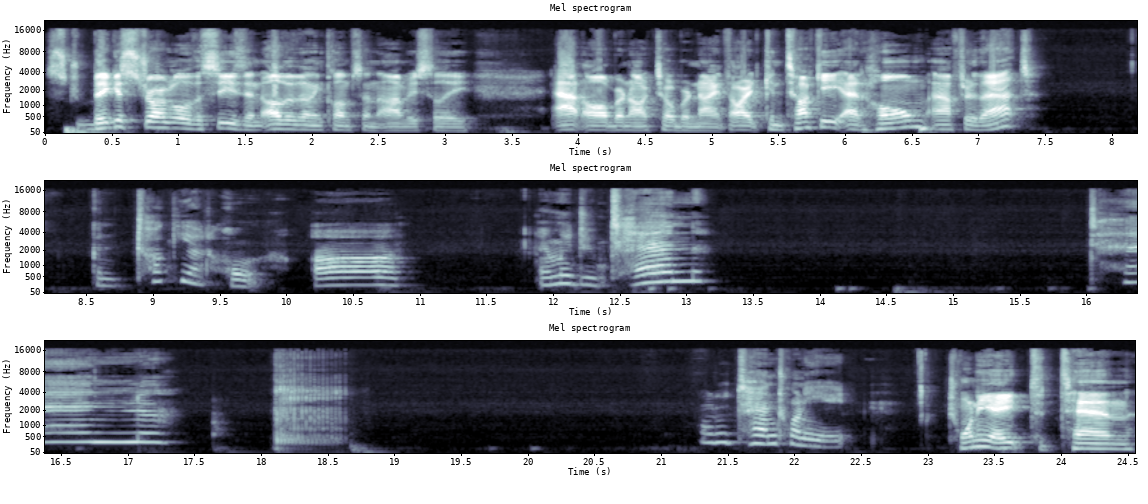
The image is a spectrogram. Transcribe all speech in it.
St- biggest struggle of the season, other than Clemson, obviously, at Auburn October 9th. All right. Kentucky at home after that. Kentucky at home. Uh, I'm going to do 10. 10. I'll do 10 28. 28 to 10.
